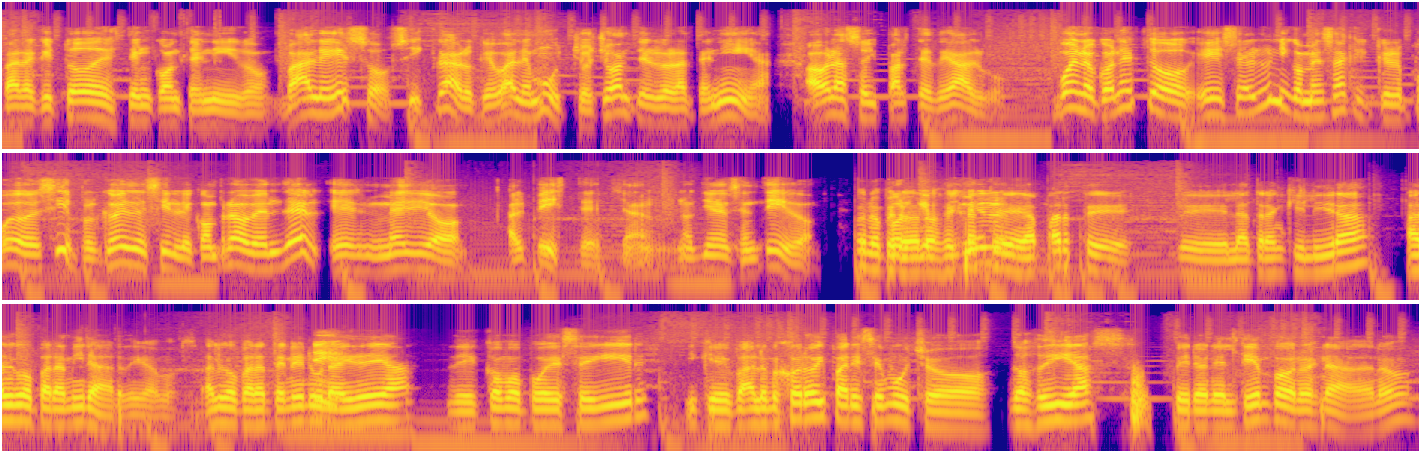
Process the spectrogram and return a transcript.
para que todos estén contenido. ¿Vale eso? Sí, claro que vale mucho. Yo antes lo la tenía, ahora soy parte de algo. Bueno, con esto es el único mensaje que le puedo decir, porque hoy decirle comprar o vender es medio al piste, ya no tiene sentido. Bueno, pero nos dejaste, aparte de la tranquilidad, algo para mirar, digamos, algo para tener una idea de cómo puede seguir y que a lo mejor hoy parece mucho, dos días, pero en el tiempo no es nada, ¿no?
